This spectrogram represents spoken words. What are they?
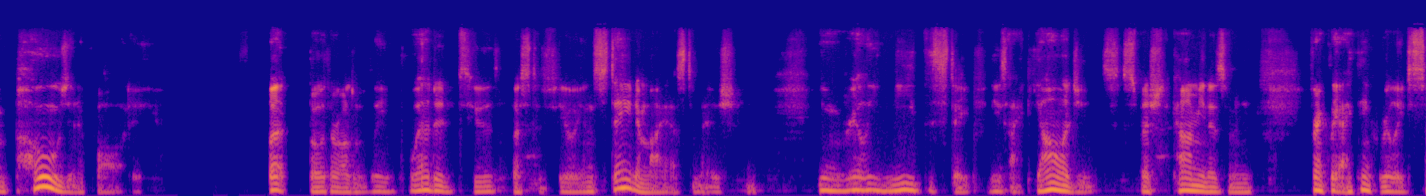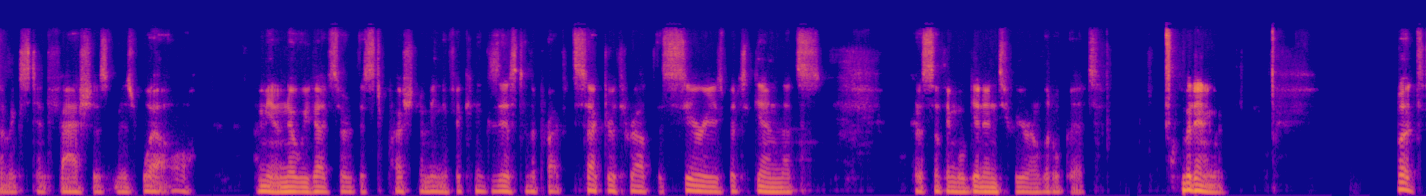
impose inequality. But both are ultimately wedded to the Westphalian state, in my estimation you really need the state for these ideologies, especially communism, and frankly, I think really to some extent fascism as well. I mean, I know we've had sort of this question. I mean, if it can exist in the private sector throughout the series, but again, that's kind of something we'll get into here in a little bit. But anyway, but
